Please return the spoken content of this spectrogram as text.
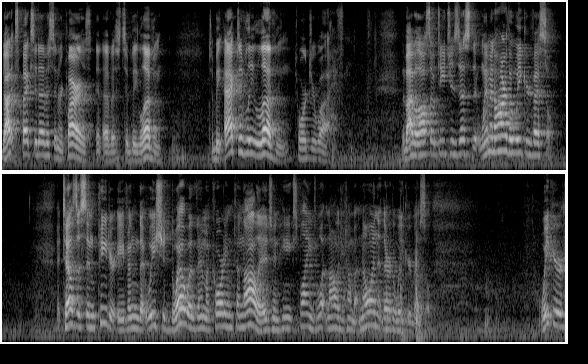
God expects it of us and requires it of us to be loving, to be actively loving toward your wife. The Bible also teaches us that women are the weaker vessel. It tells us in Peter even that we should dwell with them according to knowledge, and he explains what knowledge you're talking about, knowing that they're the weaker vessel. Weaker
